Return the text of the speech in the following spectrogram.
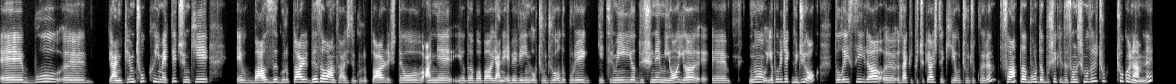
E, bu e, yani hem çok kıymetli çünkü e, bazı gruplar dezavantajlı gruplar işte o anne ya da baba yani ebeveyn o çocuğu alıp buraya getirmeyi ya düşünemiyor ya e, bunu yapabilecek gücü yok. Dolayısıyla e, özellikle küçük yaştaki o çocukların sanatla burada bu şekilde tanışmaları çok çok önemli.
